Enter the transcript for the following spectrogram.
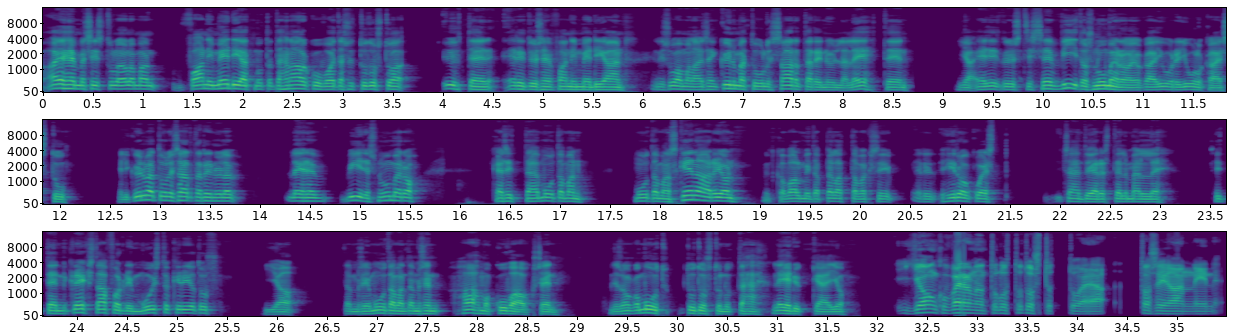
Aiheemme siis tulee olemaan fanimediat, mutta tähän alkuun voitaisiin tutustua yhteen erityiseen fanimediaan, eli suomalaisen Kylmätuuli Sartarin yllä lehteen, ja erityisesti sen viitosnumero, joka on juuri julkaistu. Eli Kylmätuuli Sartarin yllä lehden viides numero käsittää muutaman, muutaman skenaarion, jotka on valmiita pelattavaksi eri Hero Quest-sääntöjärjestelmälle. Sitten Greg Staffordin muistokirjoitus ja tämmöisen muutaman tämmöisen hahmokuvauksen. Mites onko muut tutustunut tähän lehdykkään jo? Jonkun verran on tullut tutustuttua ja tosiaan niin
